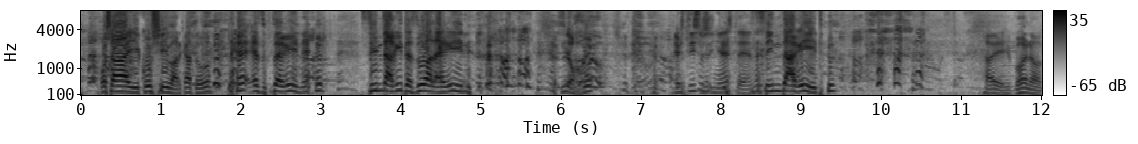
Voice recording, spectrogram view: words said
osa ikusi barkatu Ez dut egin, eh? Zindagit ez dudala egin Lo ju- Ez dizu sinesten. Zindagit Hai, bueno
